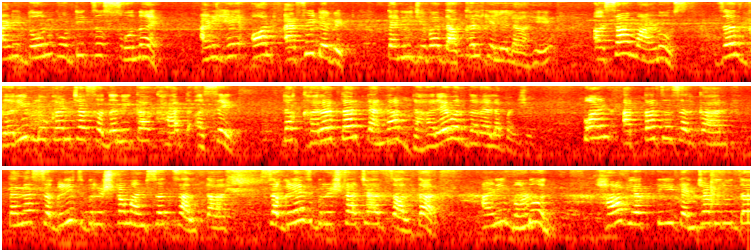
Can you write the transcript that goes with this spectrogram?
आणि दोन कोटीचं सोनं आहे. आणि हे ऑन ॲफिडेव्हिट त्यांनी जेव्हा दाखल केलेलं आहे असा माणूस जर गरीब लोकांच्या सदनिका खात असेल तर खरं तर त्यांना धारेवर धरायला पाहिजे. पण आत्ताचं सरकार त्यांना सगळीच भ्रष्ट माणसं चालतात सगळेच भ्रष्टाचार चालतात. आणि म्हणून हा व्यक्ती त्यांच्याविरुद्ध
